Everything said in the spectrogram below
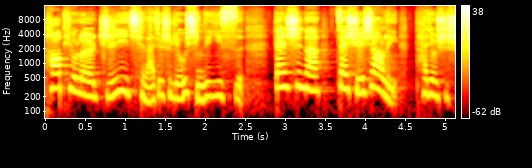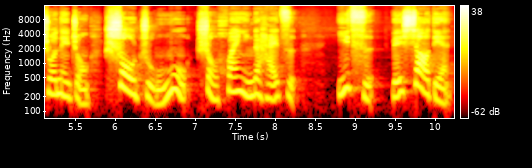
popular 直译起来就是流行的意思，但是呢，在学校里，他就是说那种受瞩目、受欢迎的孩子。以此为笑点，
